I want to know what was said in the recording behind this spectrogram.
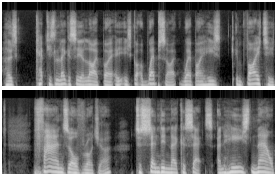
has kept his legacy alive by he's got a website whereby he's invited fans of Roger to send in their cassettes, and he's now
